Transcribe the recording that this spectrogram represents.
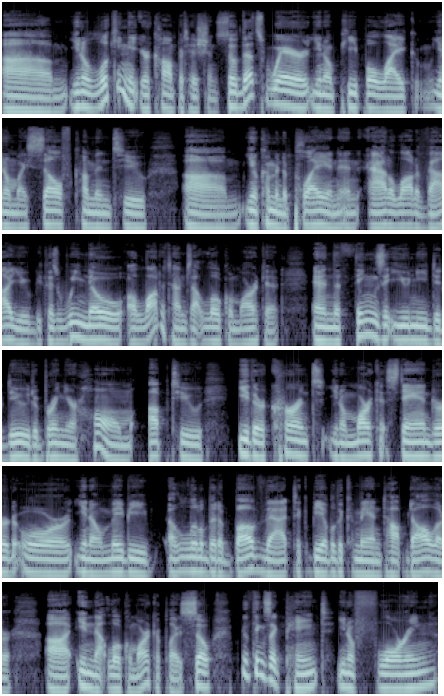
Um, you know, looking at your competition. So that's where you know people like you know myself come into um, you know come into play and, and add a lot of value because we know a lot of times that local market and the things that you need to do to bring your home up to either current you know market standard or you know maybe a little bit above that to be able to command top dollar uh, in that local marketplace. So you know, things like paint, you know, flooring,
